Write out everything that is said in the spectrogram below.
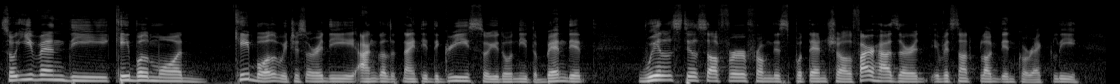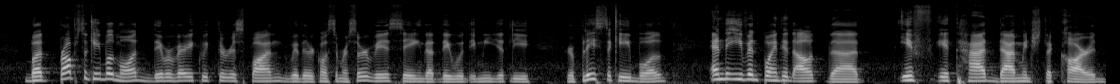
so even the cable mod cable, which is already angled at 90 degrees, so you don't need to bend it, will still suffer from this potential fire hazard if it's not plugged in correctly. But props to Cable Mod, they were very quick to respond with their customer service, saying that they would immediately replace the cable. And they even pointed out that if it had damaged the card,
